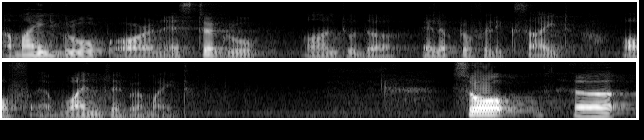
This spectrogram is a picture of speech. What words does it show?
amide group or an ester group onto the electrophilic site of Weinreb amide. So, uh,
